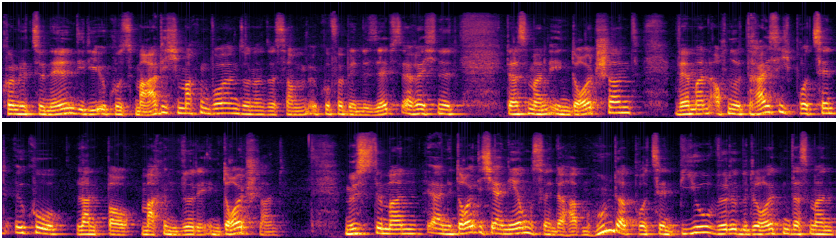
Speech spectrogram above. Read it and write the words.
Konventionellen, die die Ökos madig machen wollen, sondern das haben Ökoverbände selbst errechnet, dass man in Deutschland, wenn man auch nur 30 Prozent Ökolandbau machen würde, in Deutschland, müsste man eine deutliche Ernährungswende haben. 100 Prozent Bio würde bedeuten, dass man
